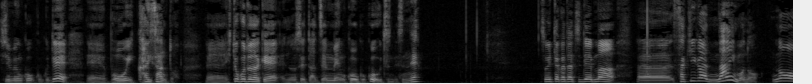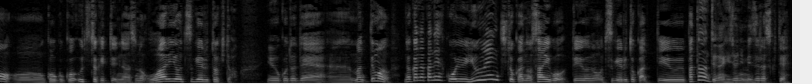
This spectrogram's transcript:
新聞広告で「えー、ボーイ解散」と、えー、一言だけ載せた全面広告を打つんですね。そういった形で、まあ、えー、先がないものの広告を打つ時っていうのはその終わりを告げる時ということで、うんまあ、でもなかなかねこういう遊園地とかの最後っていうのを告げるとかっていうパターンっていうのは非常に珍しくて、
